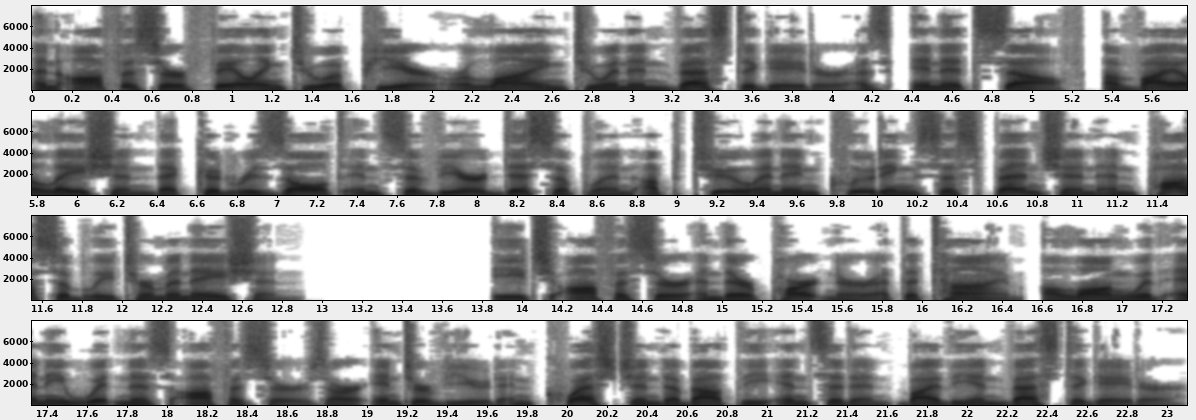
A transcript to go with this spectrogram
An officer failing to appear or lying to an investigator is, in itself, a violation that could result in severe discipline up to and including suspension and possibly termination. Each officer and their partner at the time, along with any witness officers are interviewed and questioned about the incident by the investigator.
